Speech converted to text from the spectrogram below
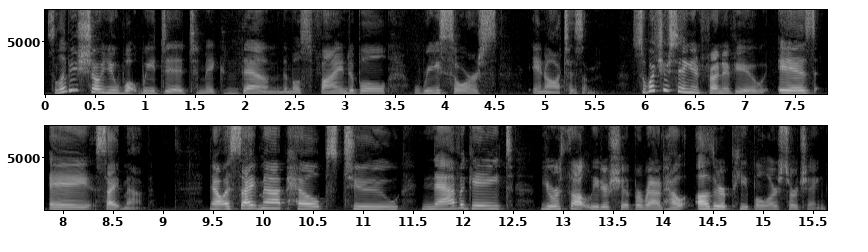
So let me show you what we did to make them the most findable resource in autism. So what you're seeing in front of you is a sitemap. Now a sitemap helps to navigate your thought leadership around how other people are searching.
